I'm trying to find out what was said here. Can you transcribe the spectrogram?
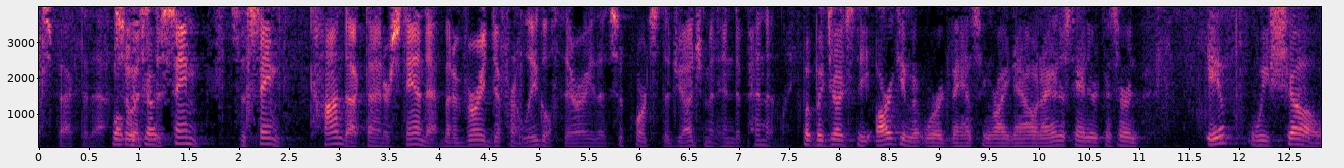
aspect of that. So it's the Judge- same, it's the same conduct, I understand that, but a very different legal theory that supports the judgment independently. But, but Judge, the argument we're advancing right now, and I understand your concern, if we show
